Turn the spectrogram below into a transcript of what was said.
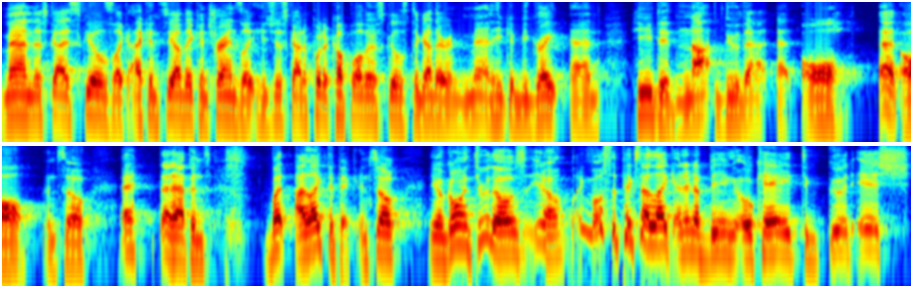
man, this guy's skills, like I can see how they can translate. He's just got to put a couple other skills together, and man, he could be great. And he did not do that at all, at all. And so, eh, that happens. But I like the pick, and so you know, going through those, you know, like most of the picks I like ended up being okay to good-ish.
